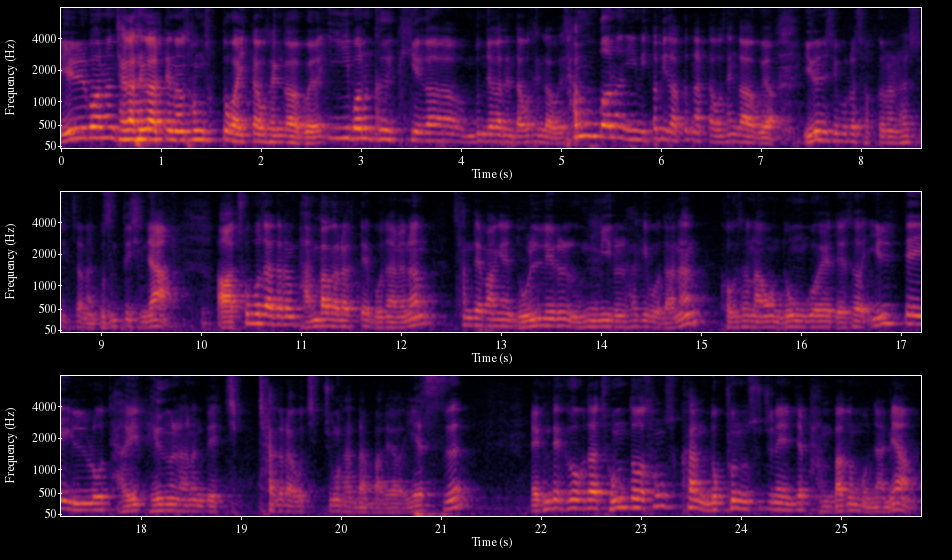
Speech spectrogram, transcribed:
1번은 제가 생각할 때는 성숙도가 있다고 생각하고요. 2번은 그 기회가 문제가 된다고 생각하고요. 3번은 이미 협의가 끝났다고 생각하고요. 이런 식으로 접근을 할 수 있잖아요. 무슨 뜻이냐? 아, 초보자들은 반박을 할 때 뭐냐면은 상대방의 논리를 음미를 하기보다는 거기서 나온 논거에 대해서 1대1로 대응을 하는데 집착을 하고 집중을 한단 말이에요. 예스? 예, 근데 그거보다 좀 더 성숙한 높은 수준의 이제 반박은 뭐냐면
